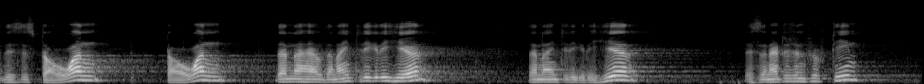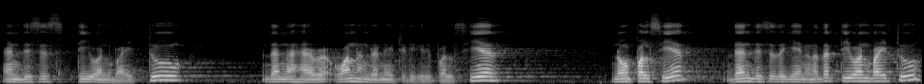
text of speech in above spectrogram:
This is tau 1 tau 1 then I have the 90 degree here, the 90 degree here, this is nitrogen 15 and this is T1 by 2, then I have a 180 degree pulse here, no pulse here, then this is again another T1 by 2,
